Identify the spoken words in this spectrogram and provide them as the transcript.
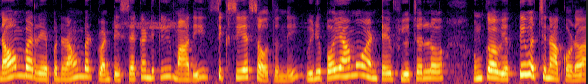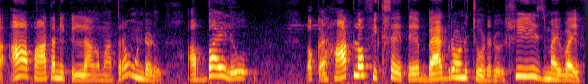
నవంబర్ రేపు నవంబర్ ట్వంటీ సెకండ్కి మాది సిక్స్ ఇయర్స్ అవుతుంది. విడిపోయాము అంటే ఫ్యూచర్లో ఇంకో వ్యక్తి వచ్చినా కూడా ఆ పాతనికిల్లాగా మాత్రం ఉండడు. అబ్బాయిలు ఒక హార్ట్లో ఫిక్స్ అయితే బ్యాక్గ్రౌండ్ చూడరు. She is my wife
